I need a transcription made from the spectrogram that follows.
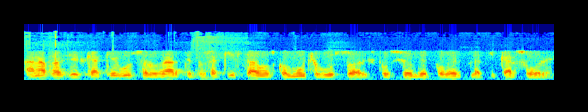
Ana Francisca, qué gusto saludarte. Pues aquí estamos con mucho gusto a disposición de poder platicar sobre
